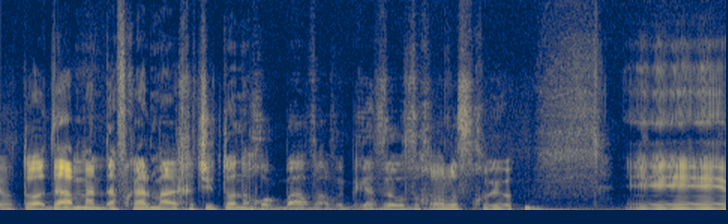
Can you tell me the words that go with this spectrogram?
אותו אדם, דווקא על מערכת שלטון החוק בעבר, ובגלל זה הוא זוכר לו זכויות. אה,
